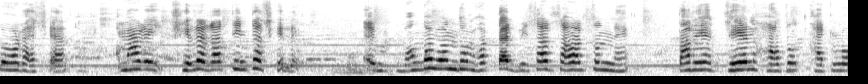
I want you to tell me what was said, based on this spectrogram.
পর আসে আমার এই ছেলেরা তিনটা ছেলে। এই বঙ্গবন্ধুর হত্যার বিচার চাওয়ার জন্যে তারে জেল হাজত খাটলো।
